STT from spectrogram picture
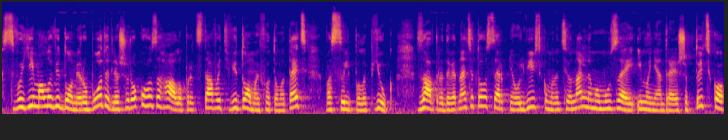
Свої маловідомі роботи для широкого загалу представить відомий фотомитець Василь Пилип'юк. Завтра, 19 серпня, у Львівському національному музеї імені Андрея Шептицького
